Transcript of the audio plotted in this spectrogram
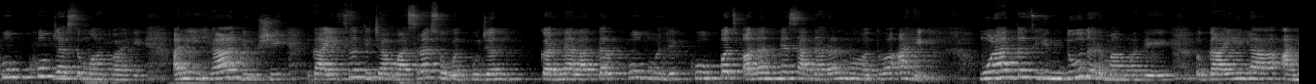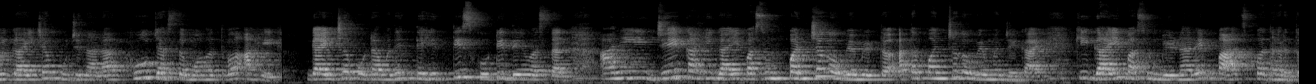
खूप खूप जास्त महत्त्व आहे. आणि ह्या दिवशी गायीचं तिच्या वासरासोबत पूजन करण्याला तर खूप म्हणजे खूपच अनन्यसाधारण महत्त्व आहे. मुळातच हिंदू धर्मामध्ये गाईला आणि गाईच्या पूजनाला खूप जास्त महत्त्व आहे. गाईच्या पोटामध्ये तेहतीस कोटी देव असतात आणि जे काही गायीपासून पंचगव्य मिळतं आता पंचगव्य म्हणजे काय? की गायीपासून मिळणारे पाच पदार्थ.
